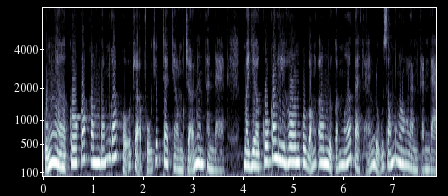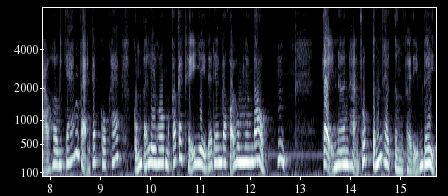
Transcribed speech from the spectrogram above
Cũng nhờ cô có công đóng góp hỗ trợ phụ giúp cho chồng trở nên thành đạt. Mà giờ cô có ly hôn, cô vẫn ôm được cả mớ tài sản đủ sống ngon lành cành đào hơn chán vạn các cô khác. Cũng phải ly hôn mà có cái khỉ gì để đem ra khỏi hôn nhân đâu. Vậy nên hạnh phúc tính theo từng thời điểm đi.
